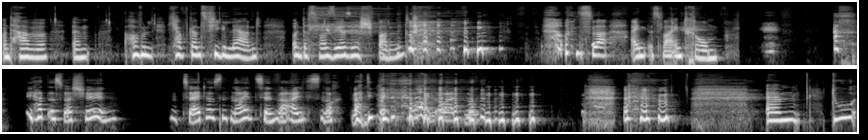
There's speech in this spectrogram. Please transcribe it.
und habe ähm, hoffentlich ich habe ganz viel gelernt und das war sehr sehr spannend. und es war ein es war ein Traum. Ach, ja, das war schön. 2019 war alles noch, war die Welt noch in Ordnung. ähm, du,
